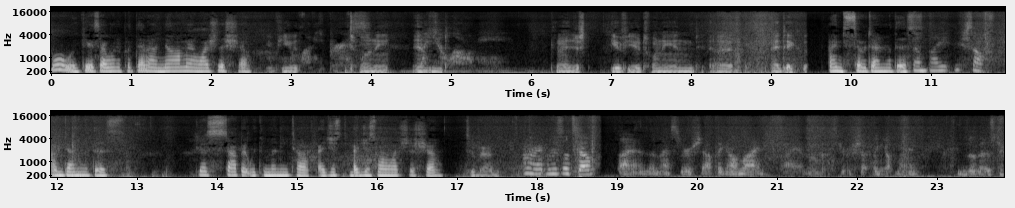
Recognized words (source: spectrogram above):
Oh, in case I want to put that on. No, I'm going to watch this show. Give you 20 and... Can I just give you a 20 and uh, I take the... I'm so done with this. Don't bite yourself. I'm done with this. Just stop it with the money talk. I just I just want to watch the show. Too bad. All right, Liz, let's go. I am the master of shopping online. I am the master of shopping online. The master.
